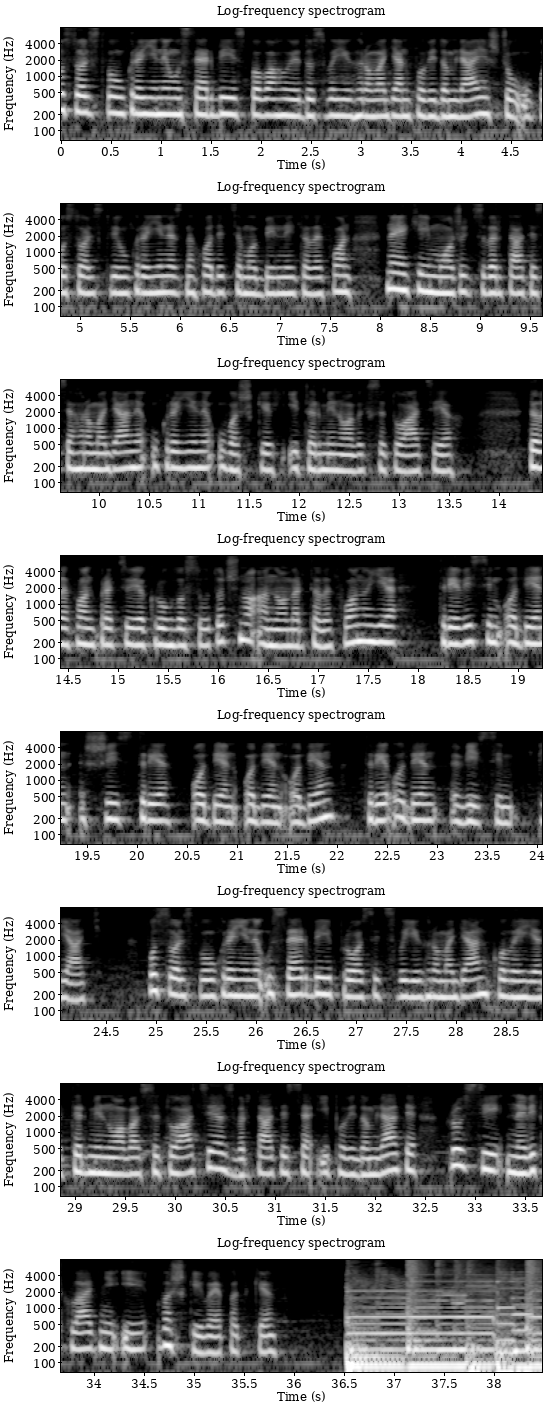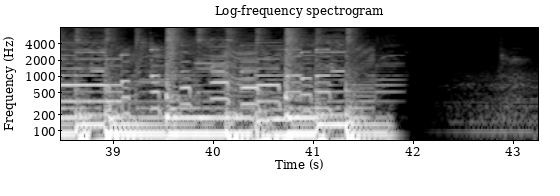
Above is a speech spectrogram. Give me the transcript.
Посольство України у Сербії з повагою до своїх громадян повідомляє, що у посольстві України знаходиться мобільний телефон, на який можуть звертатися громадяни України у важких і термінових ситуаціях. Телефон працює круглосуточно, а номер телефону є 381 63 111 3185. Посольство України у Сербії просить своїх громадян, коли є термінова ситуація, звертатися і повідомляти про всі невідкладні і важкі випадки.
